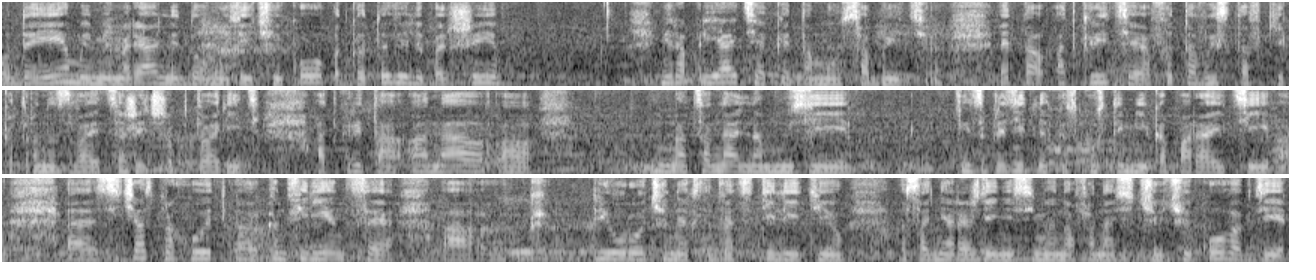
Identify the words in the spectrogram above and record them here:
УДМ и мемориальный дом музея Чуйкова, подготовили большие мероприятие к этому событию. Это открытие фотовыставки, которая называется «Жить, чтобы творить». Открыта она э, в Национальном музее изобразительных искусств имени Капара Итиева. Э, сейчас проходит э, конференция, приуроченная к 120-летию со дня рождения Семена Афанасьевича Чуйкова, где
